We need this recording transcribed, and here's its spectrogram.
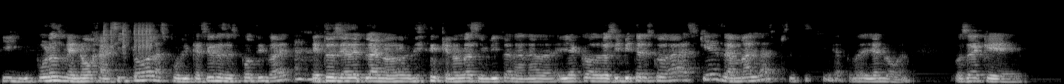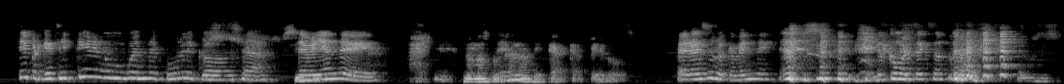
y puros me enojas y todas las publicaciones de Spotify. Ajá. Entonces ya de plano dicen que no los invitan a nada. Y ya cuando los invitan es como, ah, si quieres de malas, pues entonces chinga tu madre, ya no van. O sea que, Sí, porque sí tienen un buen de público. O sea, Sí. deberían de. ay, nomás porque Sí. hablan de caca, pedos. Pero eso es lo que vende. es como el sexo. Pues,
